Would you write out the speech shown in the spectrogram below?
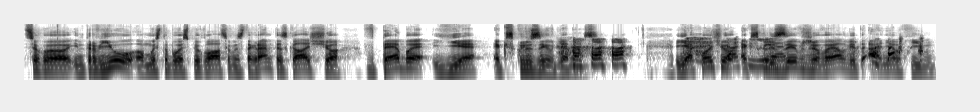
цього інтерв'ю ми з тобою спілкувалися в інстаграмі. Ти сказала, що в тебе є ексклюзив для нас. Я хочу Так, є. ексклюзив Живел від Ані Алхім.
